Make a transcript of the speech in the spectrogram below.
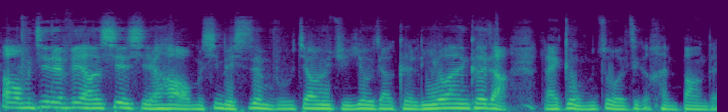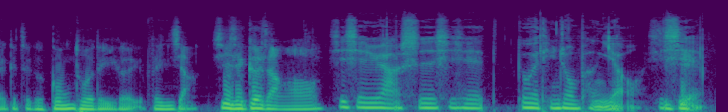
好，我们今天非常谢谢哈，我们新北市政府教育局幼教科李佑安科长来给我们做这个很棒的这个公托的一个分享，谢谢科长哦，谢谢于老师，谢谢各位听众朋友，谢谢。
